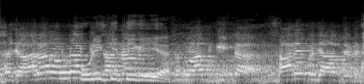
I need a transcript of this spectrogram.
ਹਜ਼ਾਰਾਂ ਉਹਨਾਂ ਪੂਰੀ ਕੀਤੀ ਗਈ ਹੈ। ਸਨਮਾਨਿਤ ਕੀਤਾ ਸਾਰੇ ਪੰਜਾਬ ਦੇ ਵਿੱਚ।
